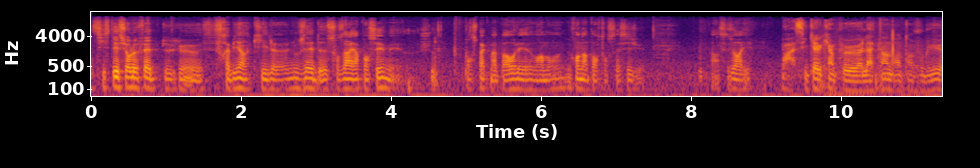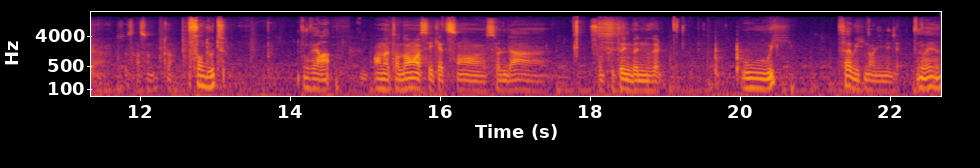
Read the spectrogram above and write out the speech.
insister sur le fait que ce serait bien qu'il nous aide sans arrière-pensée, mais je pense pas que ma parole ait vraiment une grande importance à ses yeux, à ses oreilles. Bah, si quelqu'un peut l'atteindre en temps voulu, euh, ce sera sans doute toi. Sans doute. On verra. En attendant, ces 400 soldats euh, sont plutôt une bonne nouvelle Oui. Ça oui. dans l'immédiat. Ouais, ouais.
